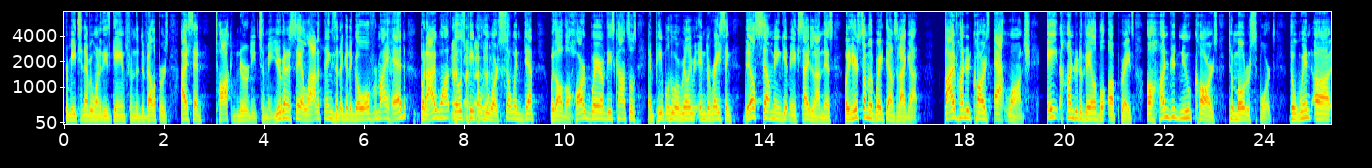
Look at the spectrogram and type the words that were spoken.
from each and every one of these games from the developers? I said, talk nerdy to me. You're going to say a lot of things that are going to go over my head, but I want those people who are so in depth with all the hardware of these consoles and people who are really into racing, they'll sell me and get me excited on this. But here's some of the breakdowns that I got 500 cars at launch, 800 available upgrades, 100 new cars to motorsports, The win, uh,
